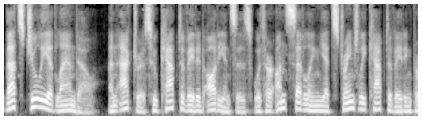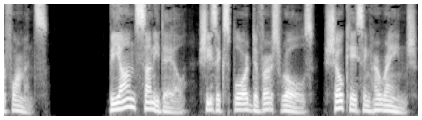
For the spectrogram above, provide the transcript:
That's Juliet Landau, an actress who captivated audiences with her unsettling yet strangely captivating performance. Beyond Sunnydale, she's explored diverse roles, showcasing her range.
